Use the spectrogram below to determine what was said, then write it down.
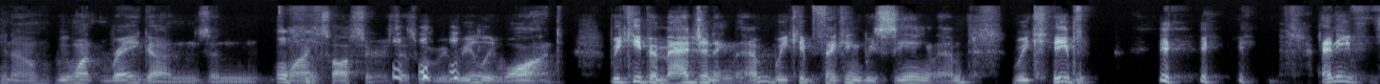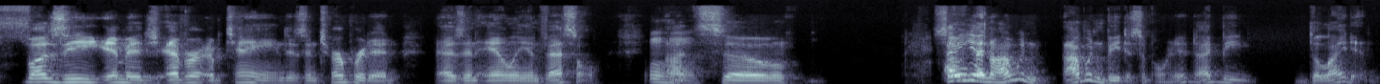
you know, we want ray guns and flying saucers. That's what we really want. We keep imagining them. We keep thinking we're seeing them. We keep any fuzzy image ever obtained is interpreted as an alien vessel. Uh, mm-hmm. Uh, so, so I mean, yeah, no, I wouldn't. I wouldn't be disappointed. I'd be delighted.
